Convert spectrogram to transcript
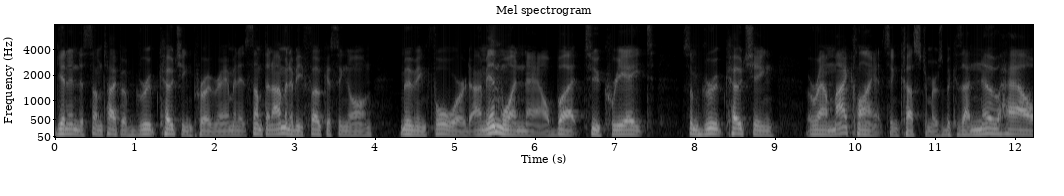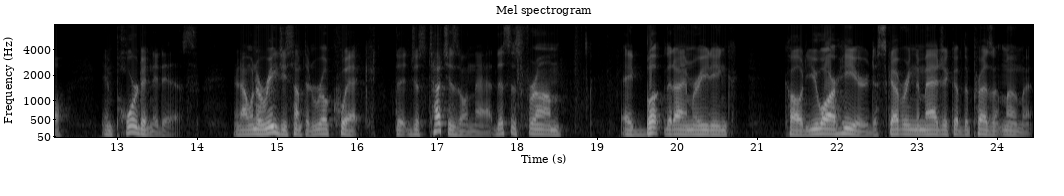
get into some type of group coaching program and it's something I'm going to be focusing on moving forward. I'm in one now, but to create some group coaching around my clients and customers because I know how important it is. And I want to read you something real quick that just touches on that. This is from a book that I'm reading called You Are Here Discovering the Magic of the Present Moment.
